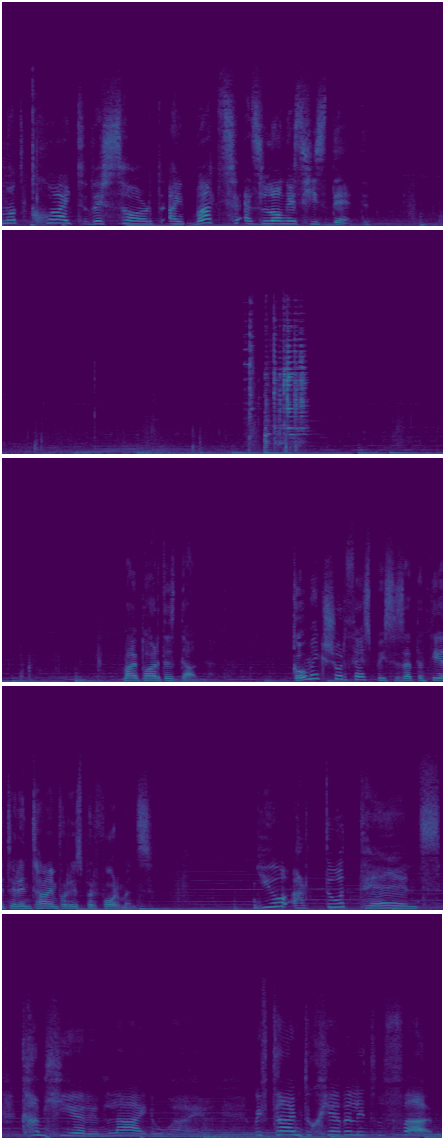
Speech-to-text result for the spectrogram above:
Not quite the sort I... But as long as he's dead. My part is done. Go make sure Thespis is at the theater in time for his performance. You are too tense. Come here and lie a while. We've time to have a little fun.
